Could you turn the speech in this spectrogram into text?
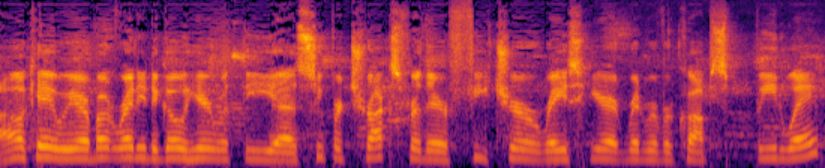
Okay, we are about ready to go here with the uh, Super Trucks for their feature race here at Red River Co-op Speedway.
